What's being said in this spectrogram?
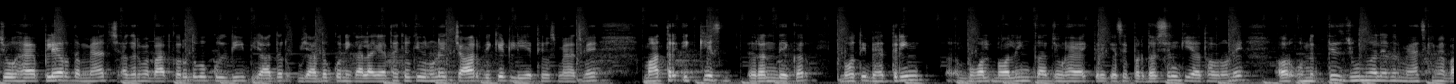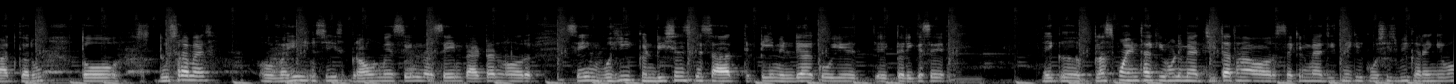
जो है प्लेयर ऑफ़ द मैच अगर मैं बात करूँ तो वो कुलदीप यादव यादव को निकाला गया था क्योंकि उन्होंने चार विकेट लिए थे उस मैच में। मात्र 21 रन देकर बहुत ही बेहतरीन बॉल, बॉलिंग का जो है एक तरीके से प्रदर्शन किया था उन्होंने। और उनतीस जून वाले अगर मैच की मैं बात करूँ तो दूसरा मैच वही उसी ग्राउंड में सेम सेम पैटर्न और सेम वही कंडीशंस के साथ टीम इंडिया को ये एक तरीके से एक प्लस पॉइंट था कि उन्होंने मैच जीता था और सेकंड मैच जीतने की कोशिश भी करेंगे वो,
